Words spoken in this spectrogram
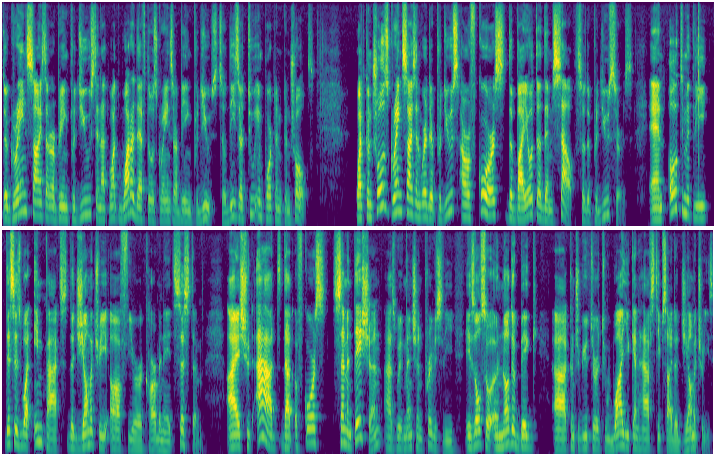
the grain size that are being produced and at what water depth those grains are being produced. So these are two important controls. What controls grain size and where they're produced are of course the biota themselves, so the producers. And ultimately, this is what impacts the geometry of your carbonate system. I should add that of course cementation, as we've mentioned previously, is also another big uh, contributor to why you can have steep-sided geometries.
